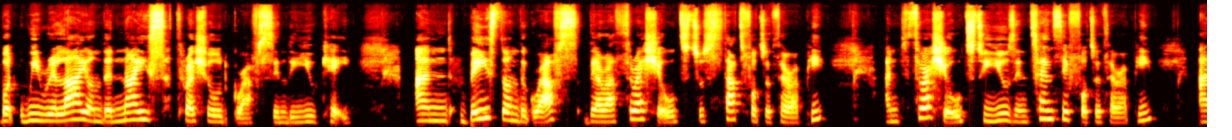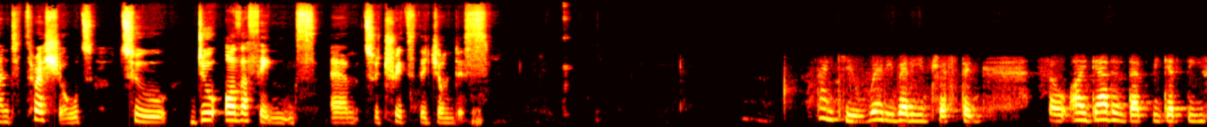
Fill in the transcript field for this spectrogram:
but we rely on the NICE threshold graphs in the UK. And based on the graphs, there are thresholds to start phototherapy and thresholds to use intensive phototherapy and thresholds to do other things um, to treat the jaundice. Thank you. Very, very interesting. So I gather that we get these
